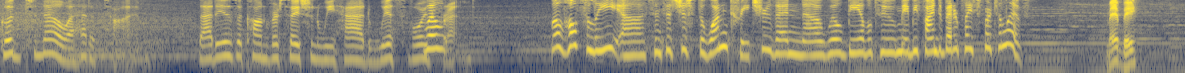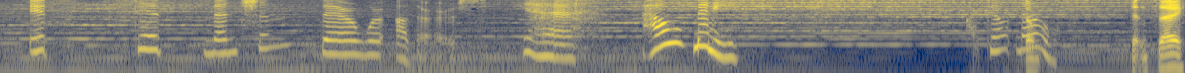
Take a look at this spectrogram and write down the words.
good to know ahead of time. That is a conversation we had with Void Well- Friend. Well, hopefully, uh, since it's just the one creature, then uh, we'll be able to maybe find a better place for it to live. Maybe. It did mention there were others. Yeah. How many? I don't know. Don't- Didn't say.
